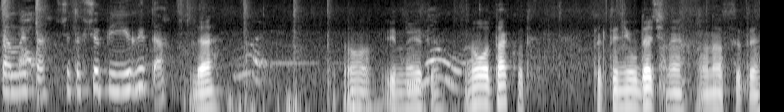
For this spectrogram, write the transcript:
Там это, что-то все перерыто. Да. О, видно это. Ну вот так вот. Как-то неудачное у нас это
